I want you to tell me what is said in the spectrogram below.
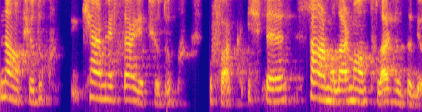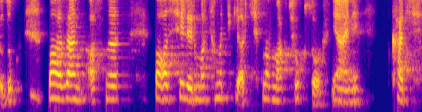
ne yapıyorduk? Kermesler yapıyorduk ufak. İşte sarmalar, mantılar hazırlıyorduk. Bazen aslında bazı şeyleri matematikle açıklamak çok zor. Yani kaç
